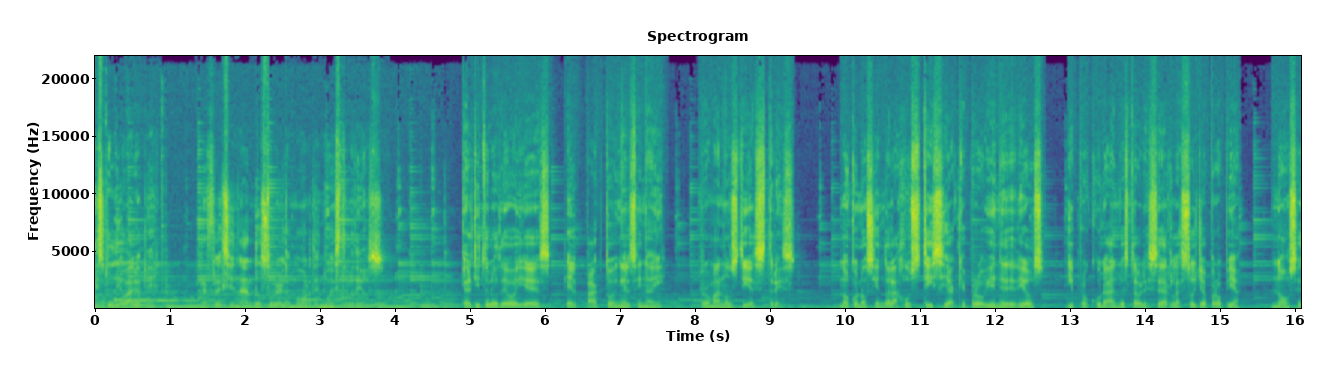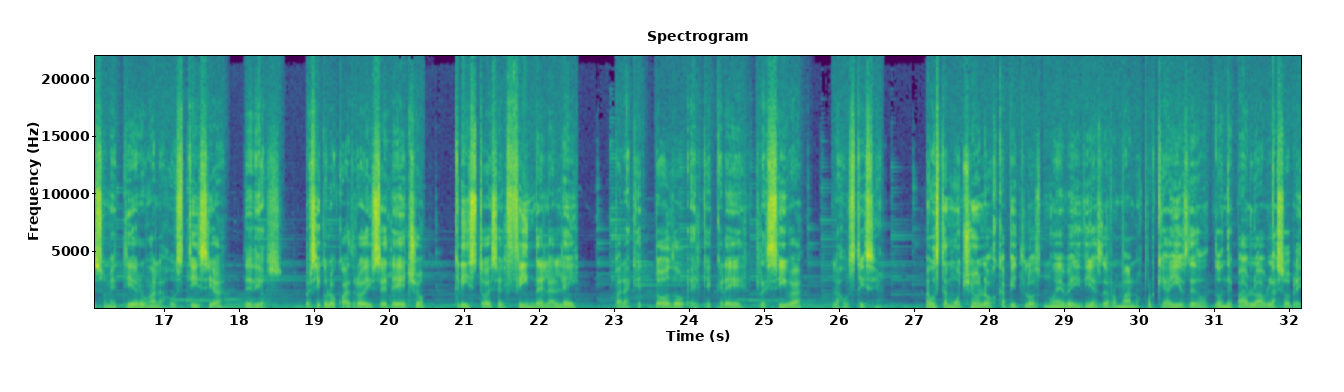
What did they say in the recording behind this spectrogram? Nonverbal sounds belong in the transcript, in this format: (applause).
Estudio Agape, reflexionando sobre el amor de nuestro Dios. El título de hoy es El pacto en el Sinaí, Romanos 10:3. No conociendo la justicia que proviene de Dios y procurando establecer la suya propia, no se sometieron a la justicia de Dios. Versículo 4 dice, de hecho, Cristo es el fin de la ley para que todo el que cree reciba la justicia. Me gustan mucho los capítulos 9 y 10 de Romanos porque ahí es de donde Pablo habla sobre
